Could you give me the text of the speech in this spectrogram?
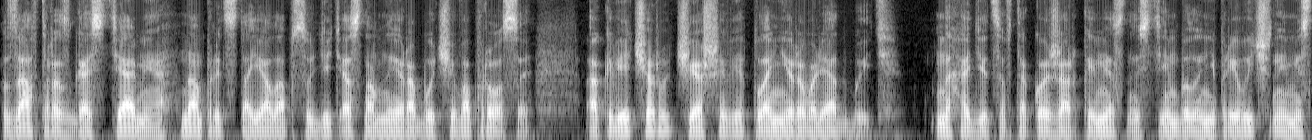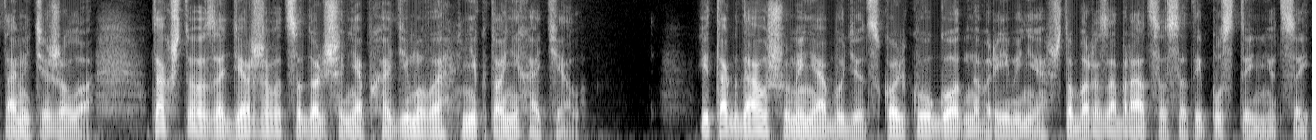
Завтра с гостями нам предстояло обсудить основные рабочие вопросы, а к вечеру Чешеве планировали отбыть. Находиться в такой жаркой местности им было непривычно и местами тяжело, так что задерживаться дольше необходимого никто не хотел. И тогда уж у меня будет сколько угодно времени, чтобы разобраться с этой пустынницей.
